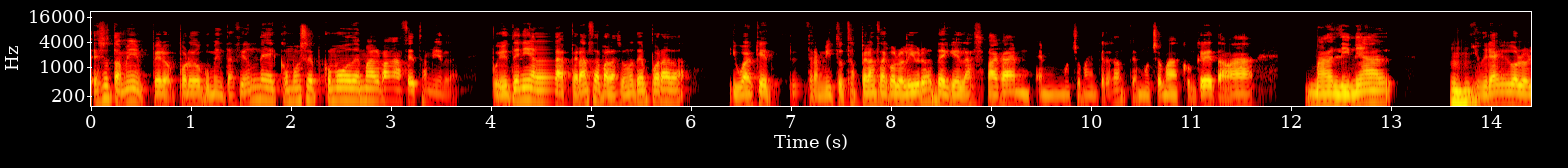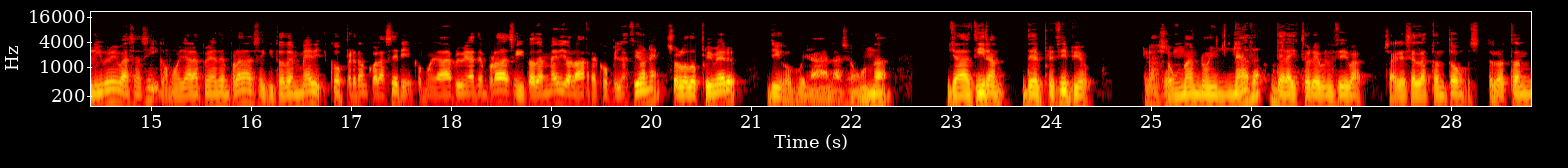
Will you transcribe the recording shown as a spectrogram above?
Eso también, pero por documentación de cómo, se, cómo de mal van a hacer esta mierda. Pues yo tenía la esperanza para la segunda temporada, igual que transmito esta esperanza con los libros, de que la saga es, mucho más interesante, mucho más concreta, más, más lineal. Yo creía que con los libros ibas así, como ya la primera temporada se quitó de en medio, perdón, con la serie, como ya la primera temporada se quitó de en medio las recopilaciones, son los dos primeros, digo, pues ya la segunda ya tiran desde el principio la segunda no hay nada de la historia principal. O sea, que se, la están se lo están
